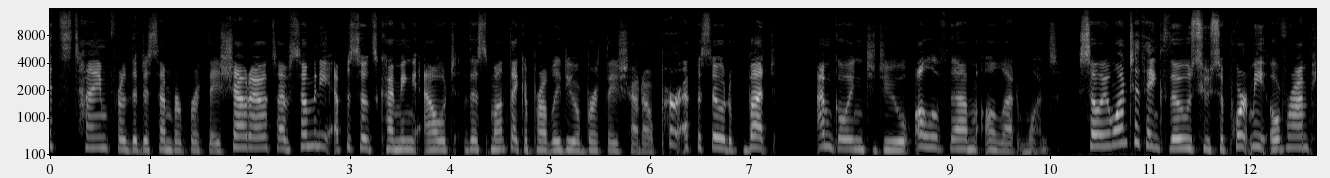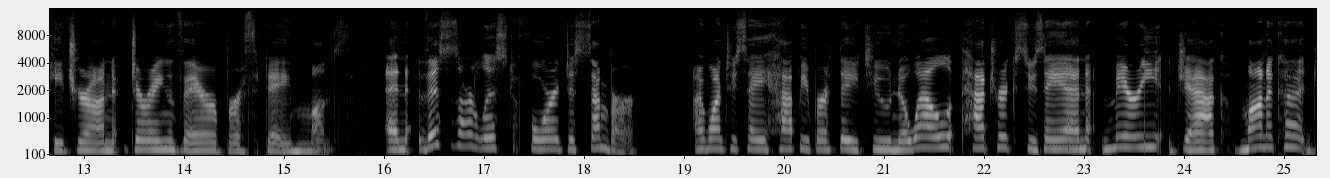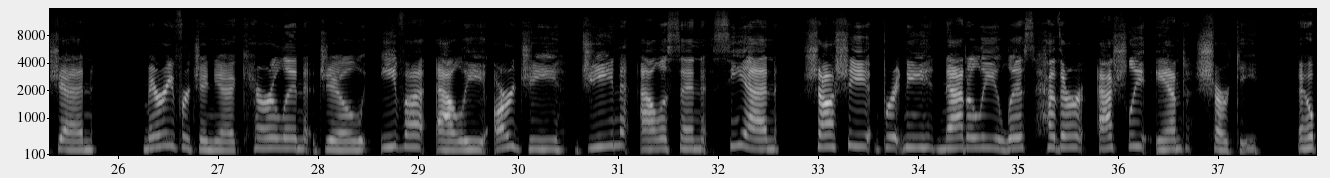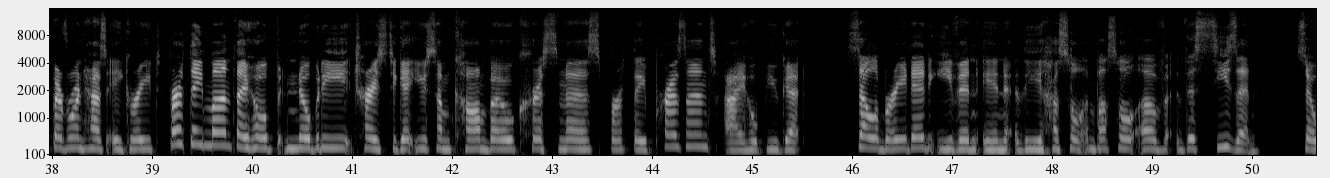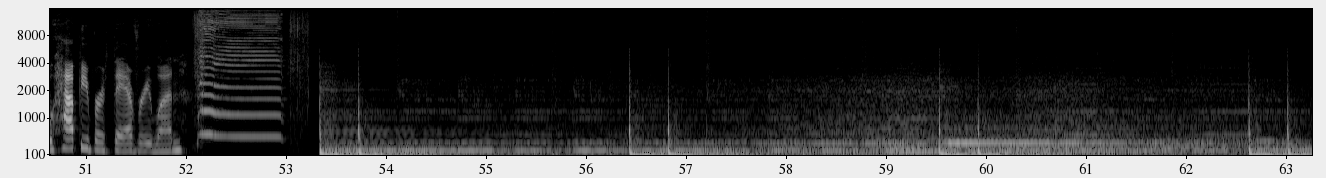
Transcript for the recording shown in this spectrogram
it's time for the December birthday shout outs. I have so many episodes coming out this month. I could probably do a birthday shout out per episode, but I'm going to do all of them all at once. So I want to thank those who support me over on Patreon during their birthday month. And this is our list for December. I want to say happy birthday to Noel, Patrick, Suzanne, Mary, Jack, Monica, Jen, Mary Virginia, Carolyn, Jill, Eva, Allie, RG, Jean, Allison, CN, Shashi, Brittany, Natalie, Liz, Heather, Ashley, and Sharky. I hope everyone has a great birthday month. I hope nobody tries to get you some combo Christmas birthday present. I hope you get celebrated even in the hustle and bustle of this season. So happy birthday, everyone.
